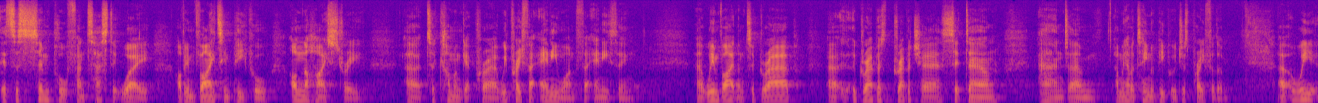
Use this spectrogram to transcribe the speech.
it's a simple, fantastic way of inviting people on the high street uh, to come and get prayer. We pray for anyone, for anything. Uh, we invite them to grab, uh, grab, a, grab a chair, sit down, and, um, and we have a team of people who just pray for them. Uh, we,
